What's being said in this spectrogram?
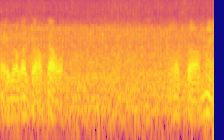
ไปบกสเก่าบกสใหม่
